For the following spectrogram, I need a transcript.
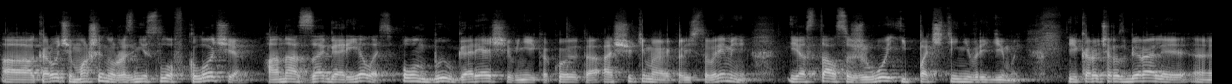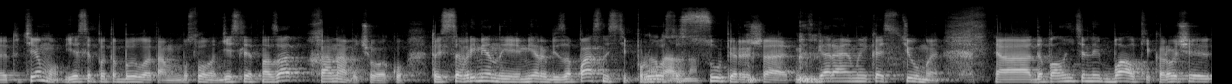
А, Короче, машину разнесло в клочья, она загорелась, он был горящий в ней какое-то ощутимое количество времени и остался живой и почти невредимый. И, короче, разбирали э, эту тему. Если бы это было, там, условно, 10 лет назад, хана бы чуваку. То есть современные меры безопасности просто да, да. супер решают. Несгораемые костюмы, а, дополнительные балки. Короче,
